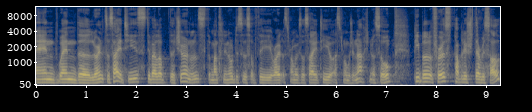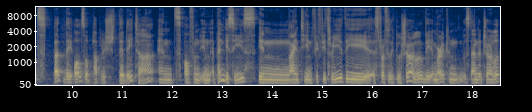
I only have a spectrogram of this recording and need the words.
And when the learned societies developed the journals, the monthly notices of the Royal Astronomical Society or Astronomische Nachrichten or so, people first published their results, but they also published their data, and often in appendices. In 1953, the Astrophysical Journal, the American Standard Journal,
